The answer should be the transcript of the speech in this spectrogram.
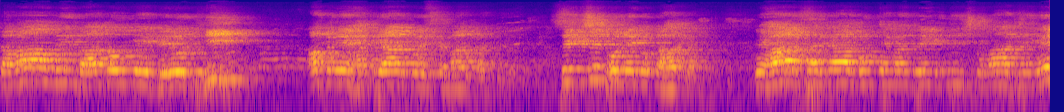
تمام ان باتوں کے ورودھ ہی اپنے ہتھیار کو استعمال کرتی ہے۔ شکشت ہونے کو کہا گیا۔ بہار سرکار مکھیہ منتری نتیش کمار جی نے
